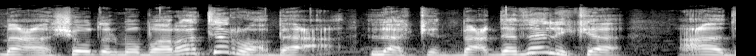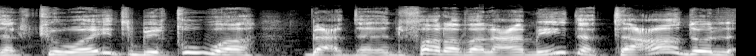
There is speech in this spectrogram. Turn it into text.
مع شوط المباراة الرابع. لكن بعد ذلك عاد الكويت بقوة بعد أن فرض العميد التعادل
